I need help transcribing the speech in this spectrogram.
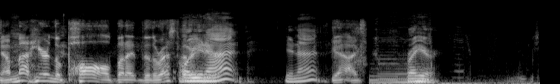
now, I'm not hearing the Paul, but I, the, the rest of it. oh, you're not? You're not? Yeah, I, Right here. It's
